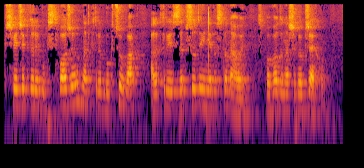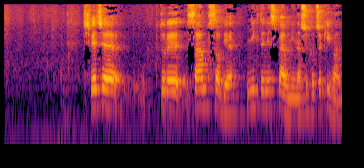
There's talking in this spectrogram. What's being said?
W świecie, który Bóg stworzył, nad którym Bóg czuwa, ale który jest zepsuty i niedoskonały z powodu naszego grzechu. W świecie, który sam w sobie nigdy nie spełni naszych oczekiwań.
